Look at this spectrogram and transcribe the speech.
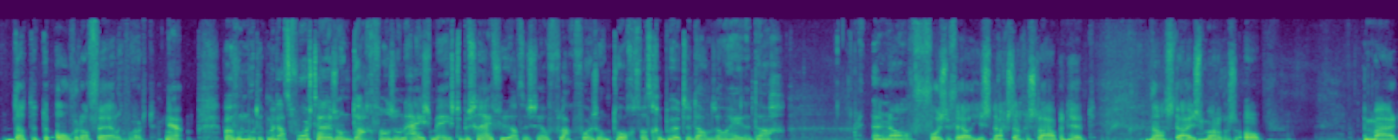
dat het overal veilig wordt. Ja, maar hoe moet ik me dat voorstellen, zo'n dag van zo'n ijsmeester? Beschrijft u dat eens heel vlak voor zo'n tocht. Wat gebeurt er dan zo'n hele dag? En nou, voor zover je s'nachts dan geslapen hebt... dan sta je s morgens op. Maar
